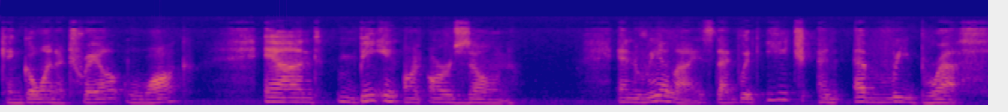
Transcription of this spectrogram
can go on a trail, walk, and be in on our zone and realize that with each and every breath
